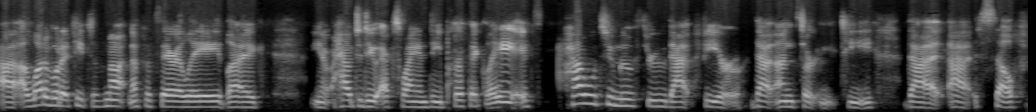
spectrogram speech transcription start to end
uh, a lot of what i teach is not necessarily like you know how to do x y and z perfectly it's how to move through that fear, that uncertainty, that uh, self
